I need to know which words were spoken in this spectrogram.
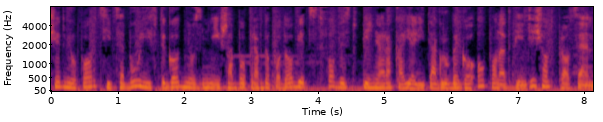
7 porcji cebuli w tygodniu zmniejsza bo prawdopodobieństwo wystąpienia raka jelita grubego o ponad 50%.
